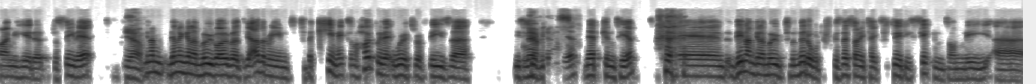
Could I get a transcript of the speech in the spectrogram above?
time here to, to see that. yeah, Then I'm then I'm going to move over to the other end to the Chemex, and hopefully that works with these uh, these napkins. here, napkins here and then I'm going to move to the middle because this only takes 30 seconds on the uh,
